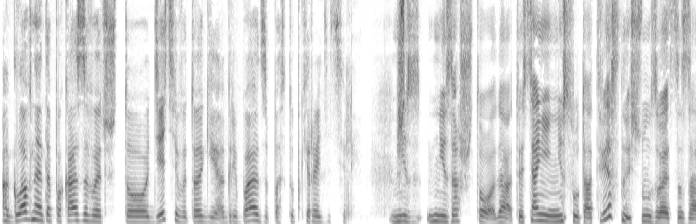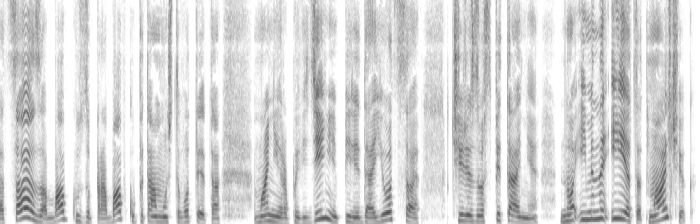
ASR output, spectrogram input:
А главное, это показывает, что дети в итоге огребают за поступки родителей. Ни, ни за что, да. То есть они несут ответственность, что называется, за отца, за бабку, за прабабку, потому что вот эта манера поведения передается через воспитание. Но именно и этот мальчик,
